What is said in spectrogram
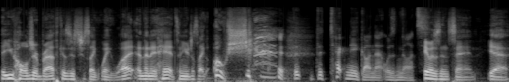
you hold your breath because it's just like wait what and then it hits and you're just like oh shit The, the technique on that was nuts. it was insane yeah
